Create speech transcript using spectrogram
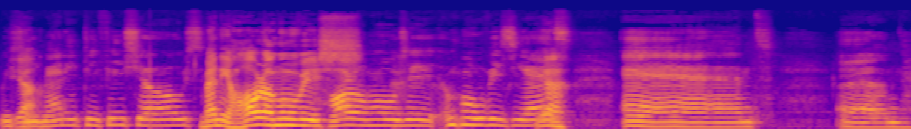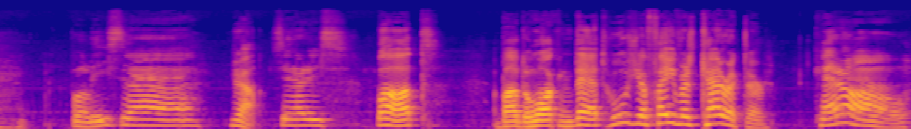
We Yeah. see many TV shows, many horror movies. horror movie, movies, yes, and um, police uh, Yeah. series. But about The Walking Dead, who's your favorite character? Carol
